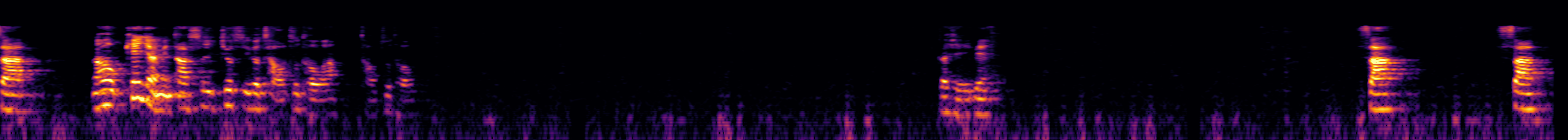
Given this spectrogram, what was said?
三，然后片假名它是就是一个草字头啊，草字头。再写一遍，沙，沙，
